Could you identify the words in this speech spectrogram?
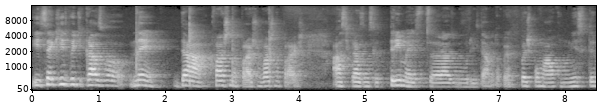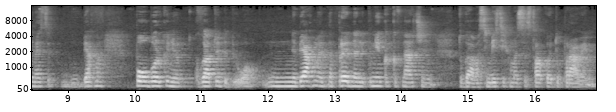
И всеки идва и ти казва, не, да, това ще направиш, това ще направиш. Аз си казвам, след 3 месеца разговори там, да беше по-малко, но ние след 3 месеца бяхме по-объркани от когато и да било. Не бяхме напреднали по никакъв начин тогава си мислихме с това, което правим.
